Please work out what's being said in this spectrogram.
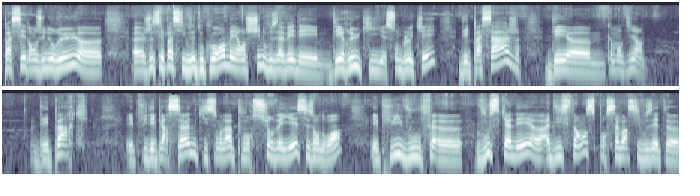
passer dans une rue. je ne sais pas si vous êtes au courant, mais en Chine, vous avez des, des rues qui sont bloquées, des passages, des, comment dire, des parcs et puis des personnes qui sont là pour surveiller ces endroits et puis vous, euh, vous scanner euh, à distance pour savoir si vous êtes euh,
